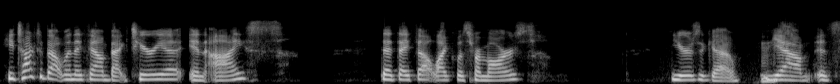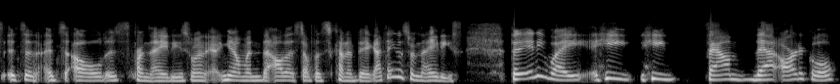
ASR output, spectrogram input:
he talked about when they found bacteria in ice that they felt like was from Mars years ago. Mm-hmm. Yeah, it's it's an it's old. It's from the 80s when you know when the, all that stuff was kind of big. I think it was from the 80s. But anyway, he he found that article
